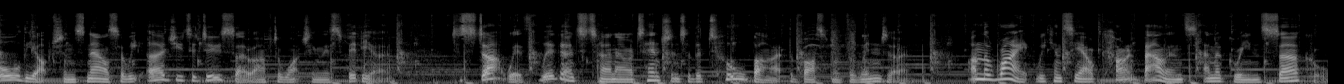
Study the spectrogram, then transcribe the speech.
all the options now, so we urge you to do so after watching this video. To start with, we're going to turn our attention to the toolbar at the bottom of the window. On the right, we can see our current balance and a green circle.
